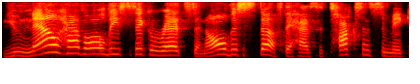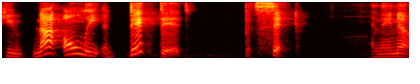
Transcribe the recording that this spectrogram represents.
you now have all these cigarettes and all this stuff that has the toxins to make you not only addicted, but sick. And they know.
